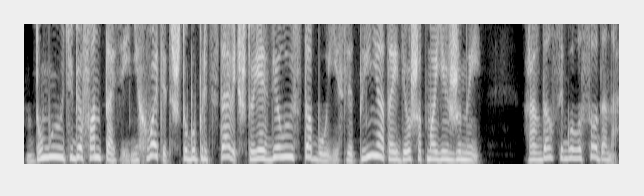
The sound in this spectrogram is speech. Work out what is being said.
Думаю, у тебя фантазии не хватит, чтобы представить, что я сделаю с тобой, если ты не отойдешь от моей жены. Раздался голос Одана.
